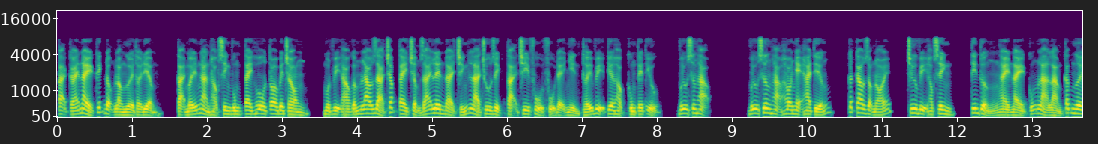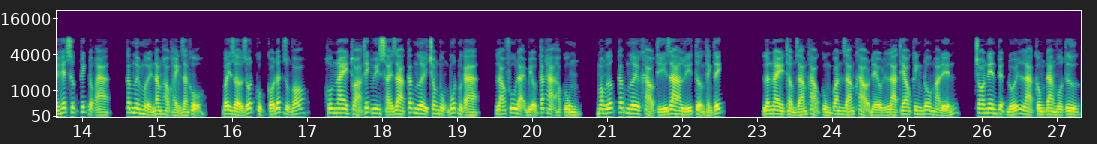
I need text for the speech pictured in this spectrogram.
Tại cái này kích động lòng người thời điểm, tại mấy ngàn học sinh vung tay hô to bên trong, một vị áo gấm lao giả chắp tay chậm rãi lên đài chính là chu dịch tại tri phủ phủ đệ nhìn thấy vị kia học cung tế tiểu, vưu xương hạo. Vưu xương hạo ho nhẹ hai tiếng, cất cao giọng nói, chư vị học sinh, tin tưởng ngày này cũng là làm các ngươi hết sức kích động à các ngươi mười năm học hành gian khổ, bây giờ rốt cục có đất dụng võ hôm nay thỏa thích huy sái ra các ngươi trong bụng bút mực à lão phu đại biểu tác hạ học cùng, mong ước các ngươi khảo thí ra lý tưởng thành tích. Lần này thẩm giám khảo cùng quan giám khảo đều là theo kinh đô mà đến, cho nên tuyệt đối là công đang vô tư,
